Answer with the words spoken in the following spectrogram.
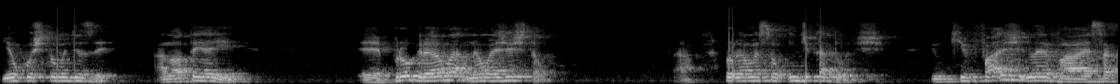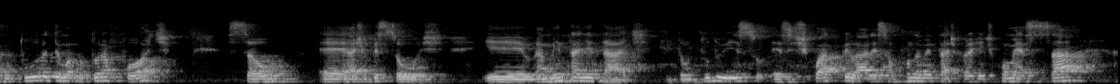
E eu costumo dizer, anotem aí, é, programa não é gestão. Tá? Programas são indicadores. E o que faz levar essa cultura, ter uma cultura forte, são é, as pessoas, e a mentalidade. Então, tudo isso, esses quatro pilares são fundamentais para a gente começar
